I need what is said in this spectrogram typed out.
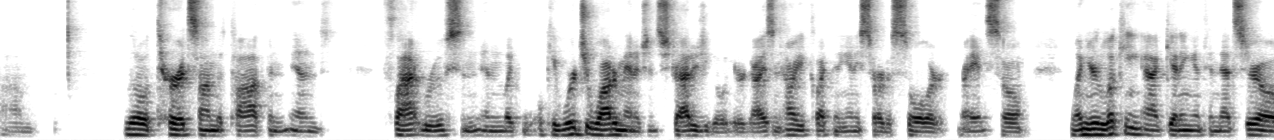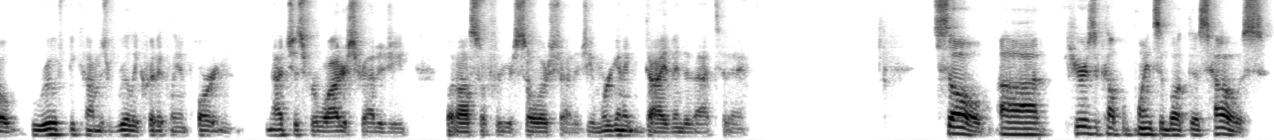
um, little turrets on the top and and flat roofs and, and like okay where'd your water management strategy go here guys and how are you collecting any sort of solar right so when you're looking at getting into net zero roof becomes really critically important not just for water strategy but also for your solar strategy and we're going to dive into that today so uh, here's a couple points about this house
